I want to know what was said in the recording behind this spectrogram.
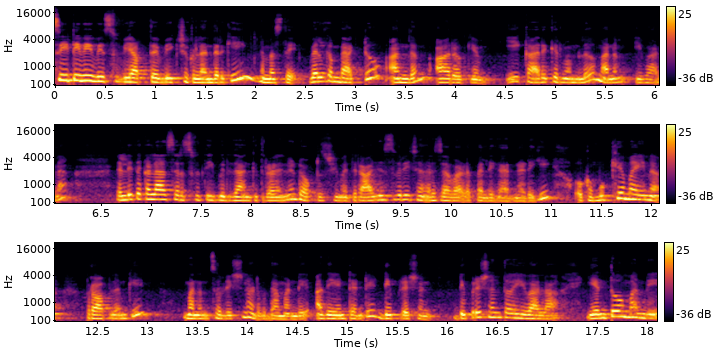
సిటీవీ విశ్వవ్యాప్త వీక్షకులందరికీ నమస్తే. వెల్కమ్ బ్యాక్ టు అందం ఆరోగ్యం. ఈ కార్యక్రమంలో మనం ఇవాళ లలిత కళా సరస్వతి బిరుదాంకితురాలైన డాక్టర్ శ్రీమతి రాజేశ్వరి చంద్రజావాడపల్లి గారిని అడిగి ఒక ముఖ్యమైన ప్రాబ్లంకి మనం సొల్యూషన్ అడుగుదామండి. అదేంటంటే డిప్రెషన్. డిప్రెషన్తో ఇవాళ ఎంతోమంది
